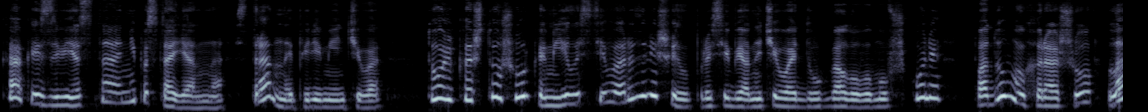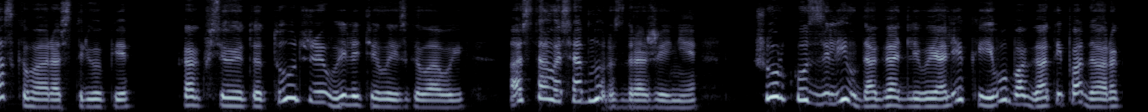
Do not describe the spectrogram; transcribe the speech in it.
как известно, непостоянна, странно переменчива. Только что Шурка милостиво разрешил про себя ночевать двухголовому в школе, подумал хорошо, ласково о растрепе. Как все это тут же вылетело из головы. Осталось одно раздражение. Шурку злил догадливый Олег и его богатый подарок.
